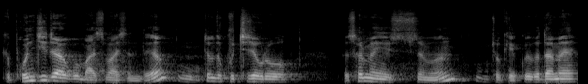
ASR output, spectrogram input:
그 본질이라고 말씀하셨는데요. 좀더 구체적으로 그 설명해 주시면 좋겠고요. 그 다음에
